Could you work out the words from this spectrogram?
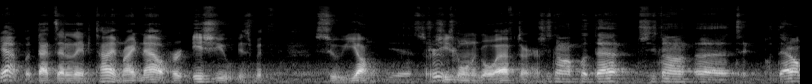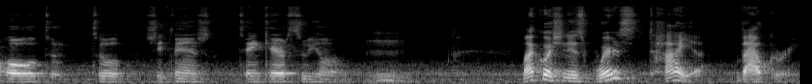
Yeah, but that's at a later time. Right now, her issue is with Su Yung. Yeah, so true. she's going to go after her. She's gonna put that. She's gonna uh, t- put that on hold to, till she finishes taking care of Su Yung. Mm. My question is, where's Taya Valkyrie?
